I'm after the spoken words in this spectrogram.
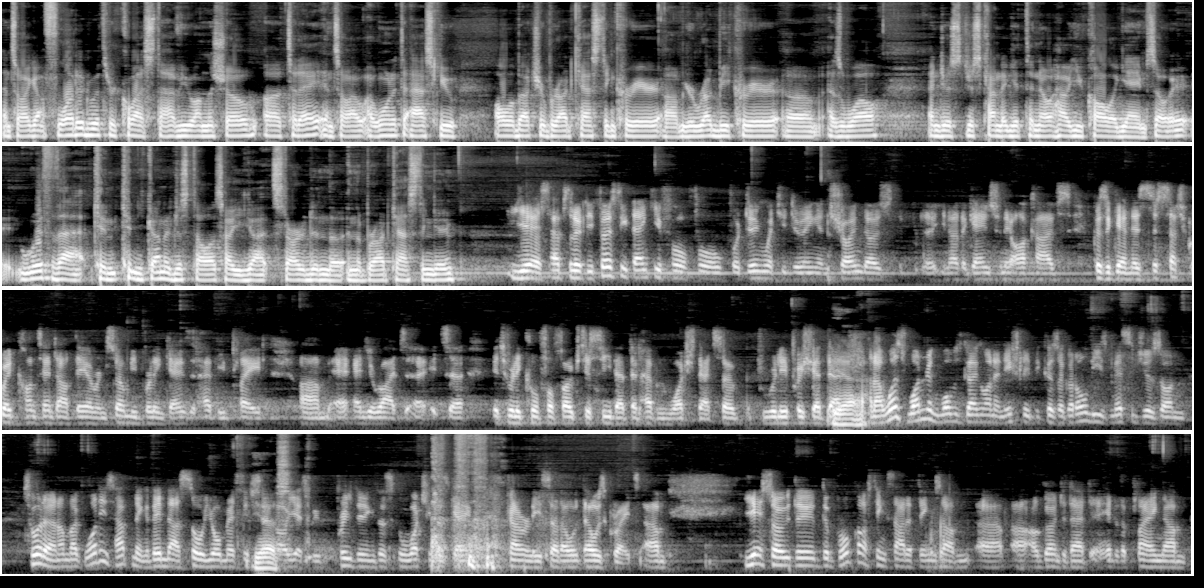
And so I got flooded with requests to have you on the show uh, today. And so I, I wanted to ask you all about your broadcasting career, um, your rugby career uh, as well, and just, just kind of get to know how you call a game. So uh, with that, can can you kind of just tell us how you got started in the in the broadcasting game? Yes, absolutely. Firstly, thank you for, for, for doing what you're doing and showing those, uh, you know, the games from the archives. Because again, there's just such great content out there and so many brilliant games that have been played. Um, and, and you're right, uh, it's a, it's really cool for folks to see that that haven't watched that. So really appreciate that. Yeah. And I was wondering what was going on initially because I got all these messages on Twitter and I'm like, what is happening? And then I saw your message Yes. saying, oh yes, we're pre-doing this, we're watching this game currently. So that was, that was great. Um, yeah, so the, the broadcasting side of things, um, uh, I'll go into that ahead of the playing. Um,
